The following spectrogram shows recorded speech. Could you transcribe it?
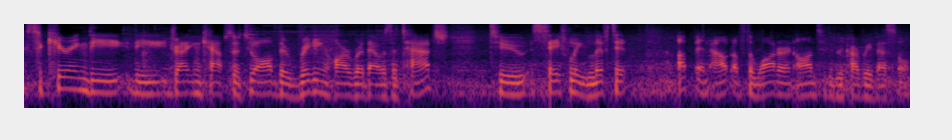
securing the the Dragon capsule to all of the rigging hardware that was attached to safely lift it up and out of the water and onto the recovery vessel.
